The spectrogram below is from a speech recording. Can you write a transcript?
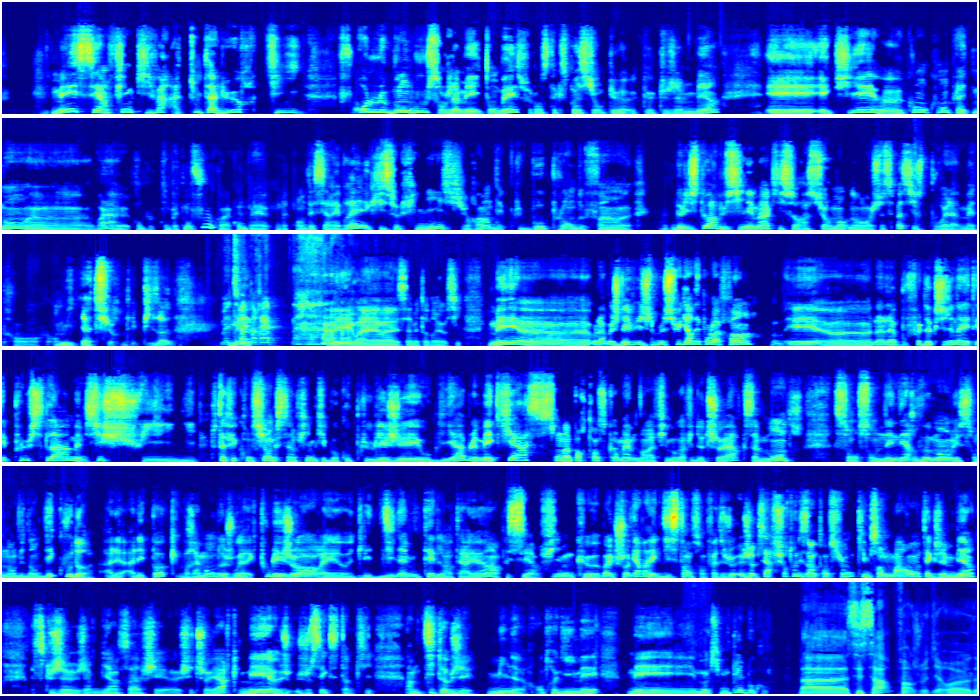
Mais c'est un film qui va à toute allure, qui frôle le bon goût sans jamais y tomber, selon cette expression que, que, que j'aime bien, et, et qui est euh, com- complètement, euh, voilà, com- complètement fou, quoi, complè- complètement décérébré, et qui se finit sur un des plus beaux plans de fin euh, de l'histoire du cinéma, qui sera sûrement, non, je sais pas si je pourrais la mettre en, en miniature d'épisode, M'étonnerait. mais ouais, ouais, ça m'étonnerait aussi. Mais euh, voilà, moi je, je me suis gardé pour la fin et euh, là la bouffée d'oxygène a été plus là, même si je suis tout à fait conscient que c'est un film qui est beaucoup plus léger et oubliable, mais qui a son importance quand même dans la filmographie de Choyark. Ça montre son, énervement et son envie d'en découdre à l'é- à l'époque, vraiment de jouer avec tous les genres et euh, de les dynamiter de l'intérieur. C'est un film que, bah, que je regarde avec distance en fait. J'observe surtout les intentions qui me semblent marrantes et que j'aime bien parce que j'aime bien ça chez euh, chez Choyark, mais euh, je, sais que c'est un petit objet mineur entre guillemets, mais qui me plaît beaucoup. Bah, c'est ça. Enfin, je veux dire, euh,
